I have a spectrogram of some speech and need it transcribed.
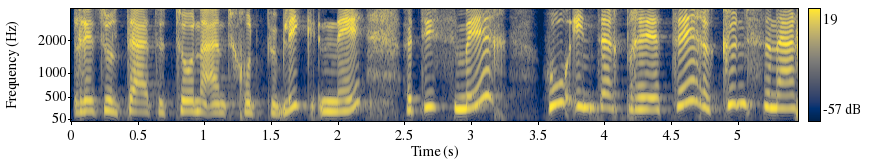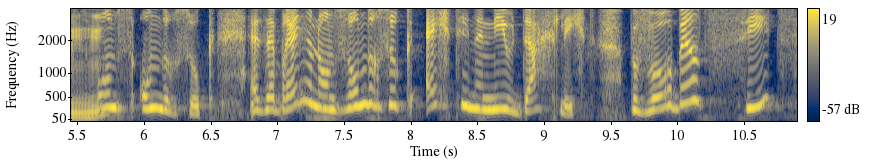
resultaten tonen aan het groot publiek. Nee, het is meer hoe interpreteren kunstenaars mhm. ons onderzoek. En zij brengen ons onderzoek echt in een nieuw daglicht. Bijvoorbeeld SEEDS,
